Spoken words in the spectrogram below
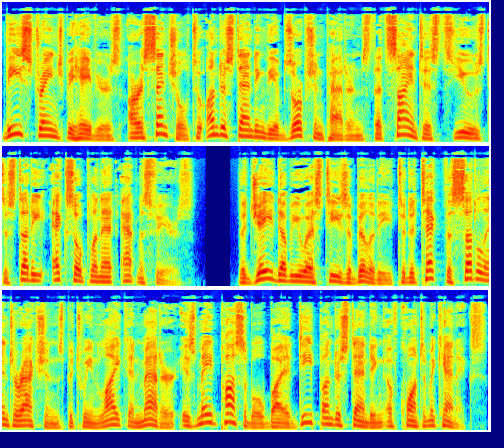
These strange behaviors are essential to understanding the absorption patterns that scientists use to study exoplanet atmospheres. The JWST's ability to detect the subtle interactions between light and matter is made possible by a deep understanding of quantum mechanics.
